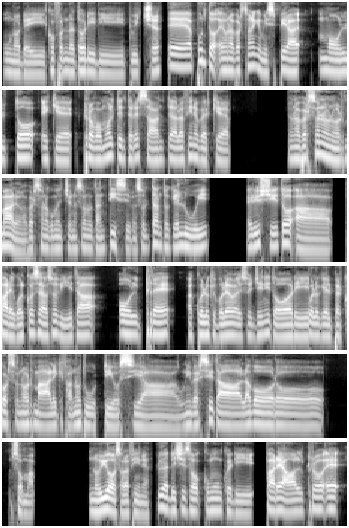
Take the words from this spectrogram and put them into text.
uno dei cofondatori di Twitch, e appunto è una persona che mi ispira molto e che trovo molto interessante alla fine perché è una persona normale, una persona come ce ne sono tantissime, soltanto che lui è riuscito a fare qualcosa della sua vita oltre a quello che volevano i suoi genitori, quello che è il percorso normale che fanno tutti, ossia università, lavoro, insomma, noioso alla fine. Lui ha deciso comunque di fare altro e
